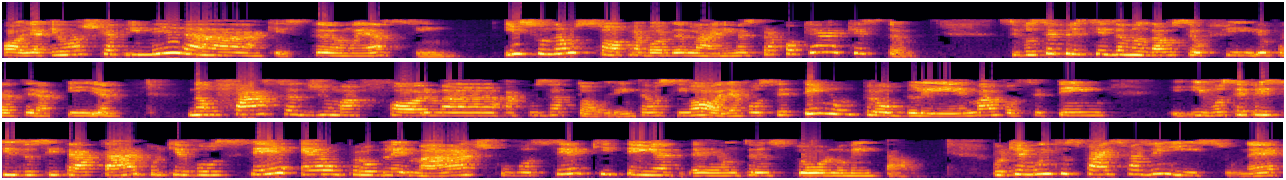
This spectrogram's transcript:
Olha, eu acho que a primeira questão é assim. Isso não só para borderline, mas para qualquer questão. Se você precisa mandar o seu filho para terapia, não faça de uma forma acusatória. Então, assim, olha, você tem um problema, você tem. E você precisa se tratar porque você é o problemático, você que tem é, um transtorno mental. Porque muitos pais fazem isso, né?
